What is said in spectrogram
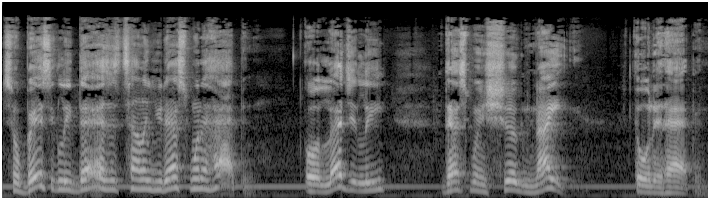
So basically, Daz is telling you that's when it happened. Or allegedly, that's when Suge Knight thought it happened.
